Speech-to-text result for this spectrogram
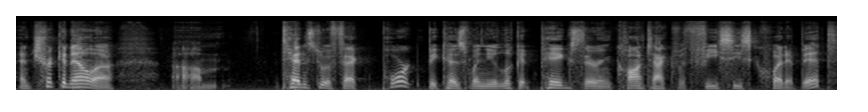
And trichinella um, tends to affect pork because when you look at pigs, they're in contact with feces quite a bit.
